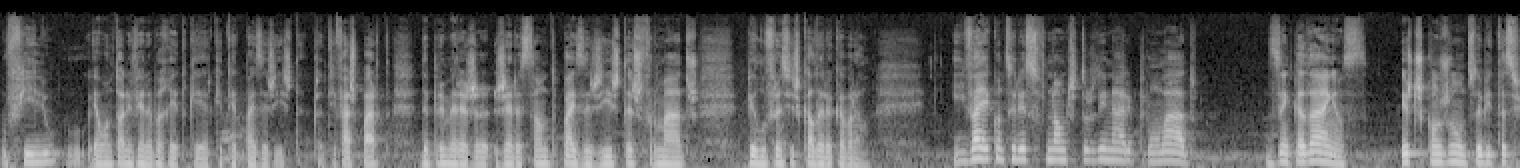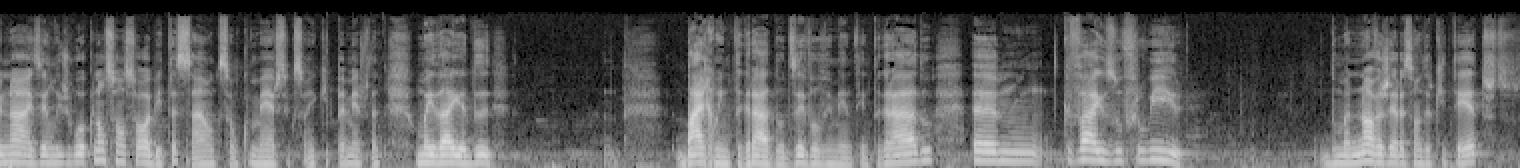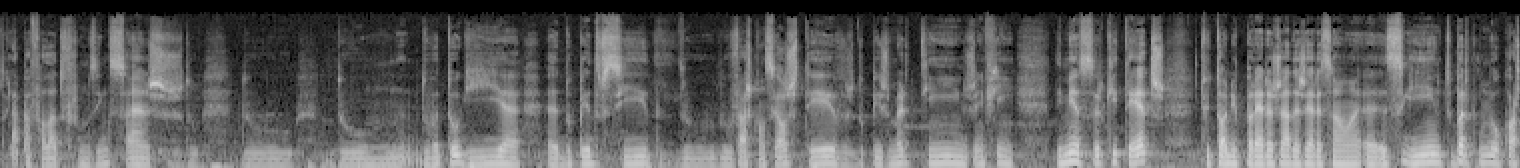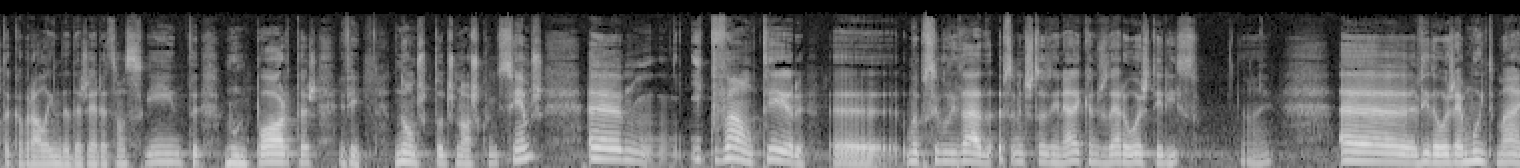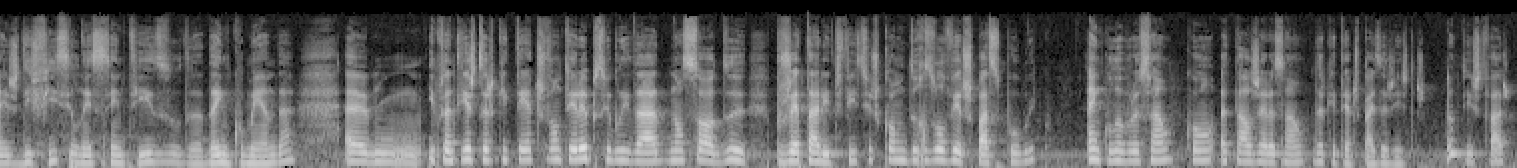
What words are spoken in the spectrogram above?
o filho é o António Viana Barreto, que é arquiteto paisagista, portanto, e faz parte da primeira geração de paisagistas formados pelo Francisco Caldeira Cabral. E vai acontecer esse fenómeno extraordinário. Por um lado, desencadeiam-se estes conjuntos habitacionais em Lisboa, que não são só habitação, que são comércio, que são equipamentos, portanto, uma ideia de bairro integrado ou desenvolvimento integrado, um, que vai usufruir de uma nova geração de arquitetos, lá para falar de Formosinho Sanches, do, do, do, do Atoguia, eh, do Pedro Cid, do, do Vasconcelos Esteves, do Pis Martins, enfim, de imensos arquitetos, Teutónio Pereira já da geração uh, seguinte, Bartolomeu Costa Cabral ainda da geração seguinte, Nuno Portas, enfim, nomes que todos nós conhecemos uh, e que vão ter uh, uma possibilidade absolutamente extraordinária que nos dera hoje ter isso é? Uh, a vida hoje é muito mais difícil nesse sentido da, da encomenda, um, e portanto estes arquitetos vão ter a possibilidade não só de projetar edifícios, como de resolver espaço público em colaboração com a tal geração de arquitetos paisagistas. Pronto, isto faz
